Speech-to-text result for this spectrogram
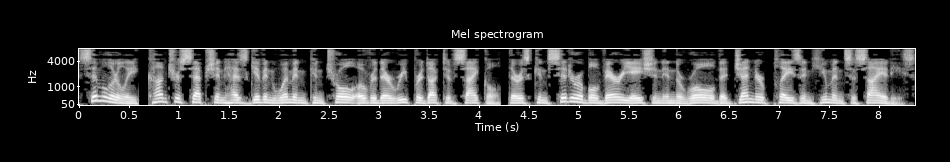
Similarly, contraception has given women control over their reproductive cycle. There is considerable variation in the role that gender plays in human societies.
